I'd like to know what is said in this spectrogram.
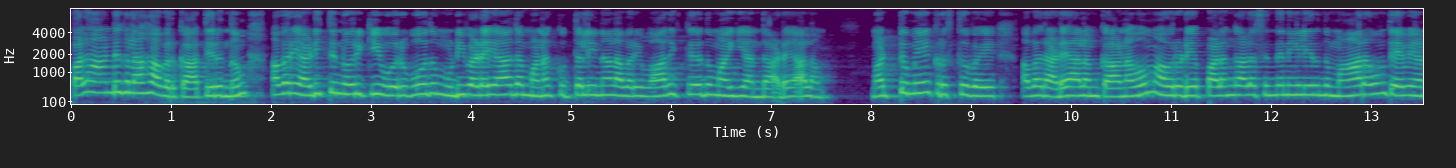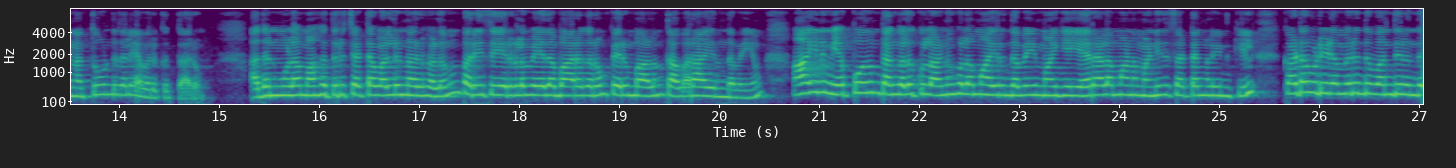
பல ஆண்டுகளாக அவர் காத்திருந்தும் அவரை அடித்து நொறுக்கி ஒருபோதும் முடிவடையாத மனக்குத்தலினால் அவரை வாதிக்கிறதுமாகிய அந்த அடையாளம் மட்டுமே கிறிஸ்துவை அவர் அடையாளம் காணவும் அவருடைய பழங்கால சிந்தனையிலிருந்து மாறவும் தேவையான தூண்டுதலை அவருக்கு தரும். அதன் மூலமாக திருச்சட்ட வல்லுநர்களும் பரிசெயர்களும் வேதபாரகரும் பெரும்பாலும் தவறாயிருந்தவையும் ஆயினும் எப்போதும் தங்களுக்குள் அனுகூலமாயிருந்தவையும் ஆகிய ஏராளமான மனித சட்டங்களின் கீழ் கடவுளிடமிருந்து வந்திருந்த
